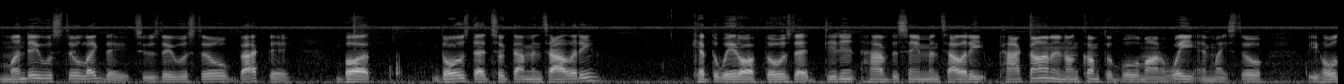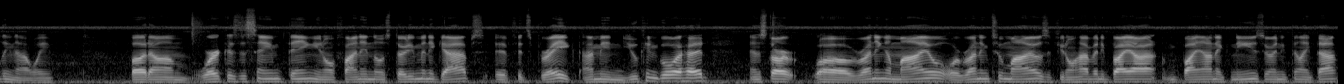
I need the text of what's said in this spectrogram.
Monday was still leg day, Tuesday was still back day. But those that took that mentality kept the weight off. Those that didn't have the same mentality packed on an uncomfortable amount of weight and might still be holding that weight. But um, work is the same thing, you know, finding those 30 minute gaps. If it's break, I mean, you can go ahead and start uh, running a mile or running two miles if you don't have any bio bionic knees or anything like that.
